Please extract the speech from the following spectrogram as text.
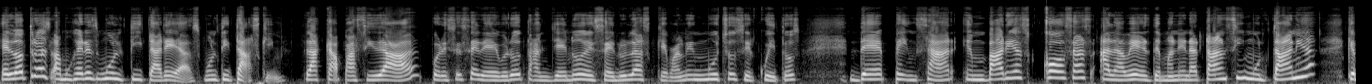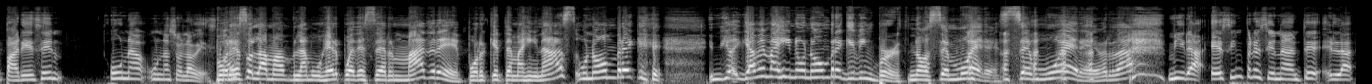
El otro es, la mujer es multitareas, multitasking. La capacidad, por ese cerebro tan lleno de células que van en muchos circuitos, de pensar en varias cosas a la vez de manera tan simultánea que parecen una, una sola vez. Por eso la, la mujer puede ser madre, porque te imaginas un hombre que, yo ya me imagino un hombre giving birth, no, se muere, se muere, ¿verdad? Mira, es impresionante. La,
